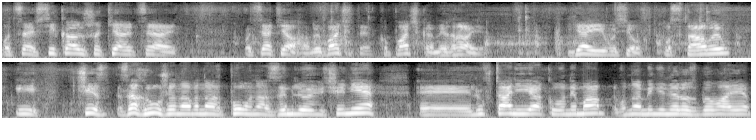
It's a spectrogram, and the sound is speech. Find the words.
Оце всі кажуть, що тя, ця, оця тяга, ви бачите, копачка не грає. Я її ось поставив і чи загружена вона повна землею чи ні, е, люфта ніякого нема, вона мені не розбиває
